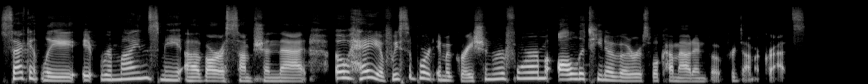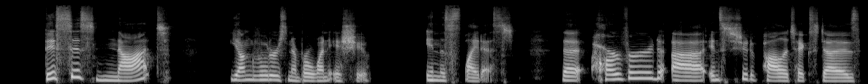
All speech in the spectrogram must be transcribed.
Secondly, it reminds me of our assumption that, oh, hey, if we support immigration reform, all Latino voters will come out and vote for Democrats. This is not young voters' number one issue in the slightest. the Harvard uh, Institute of Politics does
